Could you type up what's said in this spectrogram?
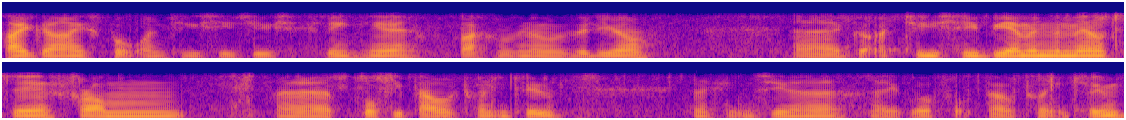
Hi guys, Pokemon TCG16 here, back with another video. Uh, got a TCBM in the mail today from uh, PokePower22. If you can see there, there you go, PokePower22.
